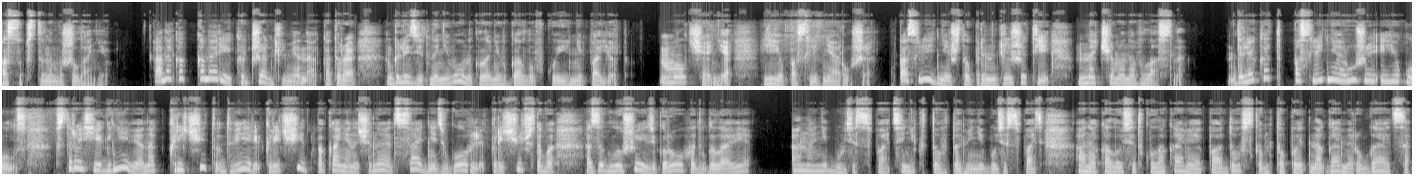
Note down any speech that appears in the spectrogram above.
по собственному желанию. Она как канарейка джентльмена, которая глядит на него, наклонив головку, и не поет. Молчание — ее последнее оружие. Последнее, что принадлежит ей, над чем она властна. Для Кэт последнее оружие — ее голос. В страхе и гневе она кричит у двери, кричит, пока не начинает саднить в горле, кричит, чтобы заглушить грохот в голове. Она не будет спать, и никто в доме не будет спать. Она колосит кулаками по доскам, топает ногами, ругается,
